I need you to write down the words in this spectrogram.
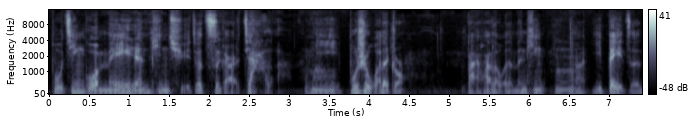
不经过媒人聘娶就自个儿嫁了，你不是我的种，败坏了我的门庭嗯啊，一辈子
